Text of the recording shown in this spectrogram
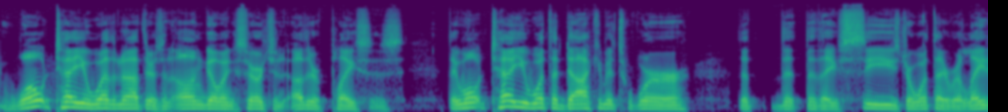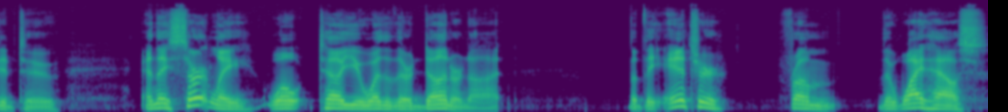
won't tell you whether or not there's an ongoing search in other places. They won't tell you what the documents were that, that, that they've seized or what they related to. And they certainly won't tell you whether they're done or not. But the answer from the White House,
